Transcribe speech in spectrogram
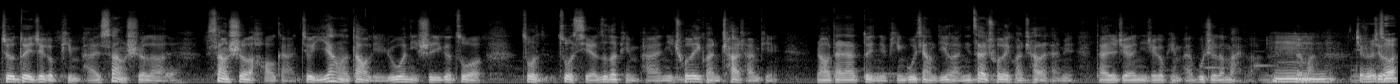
就对这个品牌丧失了丧失了好感，就一样的道理。如果你是一个做做做鞋子的品牌，你出了一款差产品。然后大家对你的评估降低了，你再出了一款差的产品，大家就觉得你这个品牌不值得买了，嗯，对吗？就是说，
